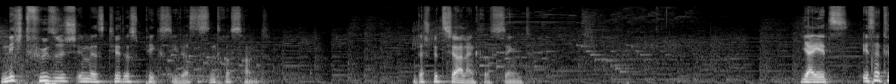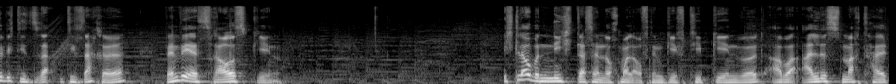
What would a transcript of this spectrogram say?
nicht physisch investiertes Pixie. Das ist interessant. Und der Spezialangriff sinkt. Ja, jetzt ist natürlich die, Sa die Sache, wenn wir jetzt rausgehen. Ich glaube nicht, dass er nochmal auf den Gift-Typ gehen wird, aber alles macht halt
